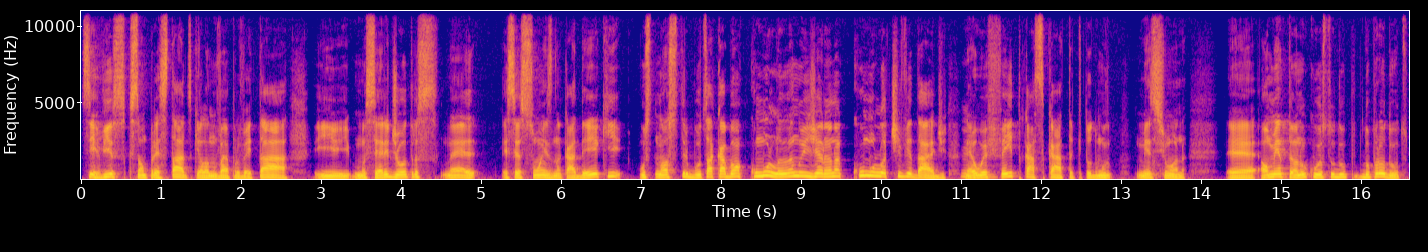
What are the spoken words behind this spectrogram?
serviços que são prestados que ela não vai aproveitar e uma série de outras né, exceções na cadeia que os nossos tributos acabam acumulando e gerando a cumulatividade, uhum. né? o efeito cascata que todo mundo menciona, é, aumentando o custo do, do produto.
